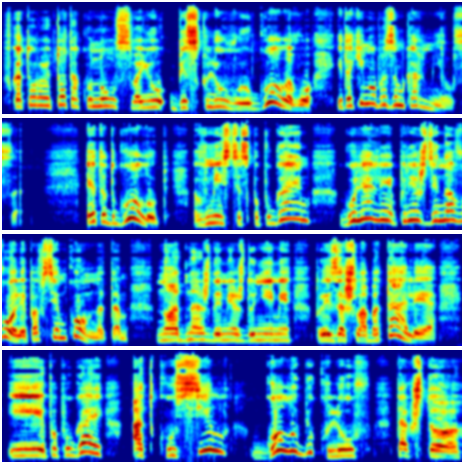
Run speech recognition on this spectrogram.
в которую тот окунул свою бесклювую голову и таким образом кормился. Этот голубь вместе с попугаем гуляли прежде на воле по всем комнатам, но однажды между ними произошла баталия, и попугай откусил голубю клюв, так что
